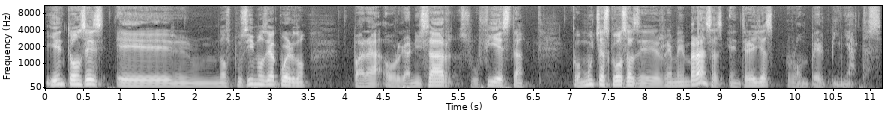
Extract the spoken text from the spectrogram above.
Y entonces eh, nos pusimos de acuerdo para organizar su fiesta con muchas cosas de remembranzas, entre ellas romper piñatas.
